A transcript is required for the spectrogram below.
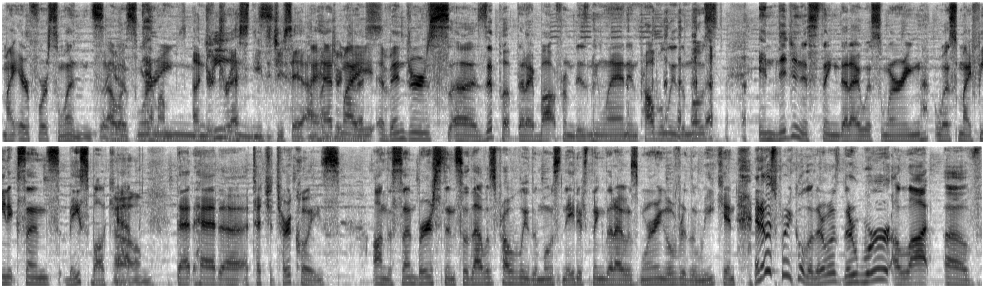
my Air Force Ones. I Like a- was damn, I'm wearing underdressed. Did you say I'm I had my? Avengers uh, zip up that I bought from Disneyland, and probably the most indigenous thing that I was wearing was my Phoenix Suns baseball cap Um. that had uh, a touch of turquoise on the sunburst, and so that was probably the most native thing that I was wearing over the weekend, and it was pretty cool though. There was there were a lot of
